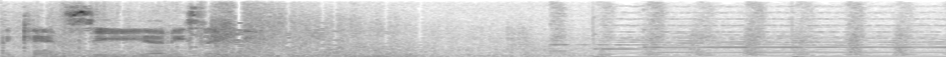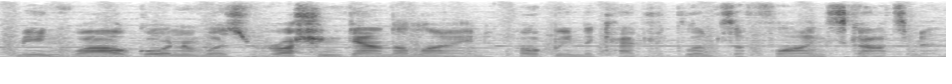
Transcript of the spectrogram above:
I can't see anything. Meanwhile, Gordon was rushing down the line, hoping to catch a glimpse of Flying Scotsman.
